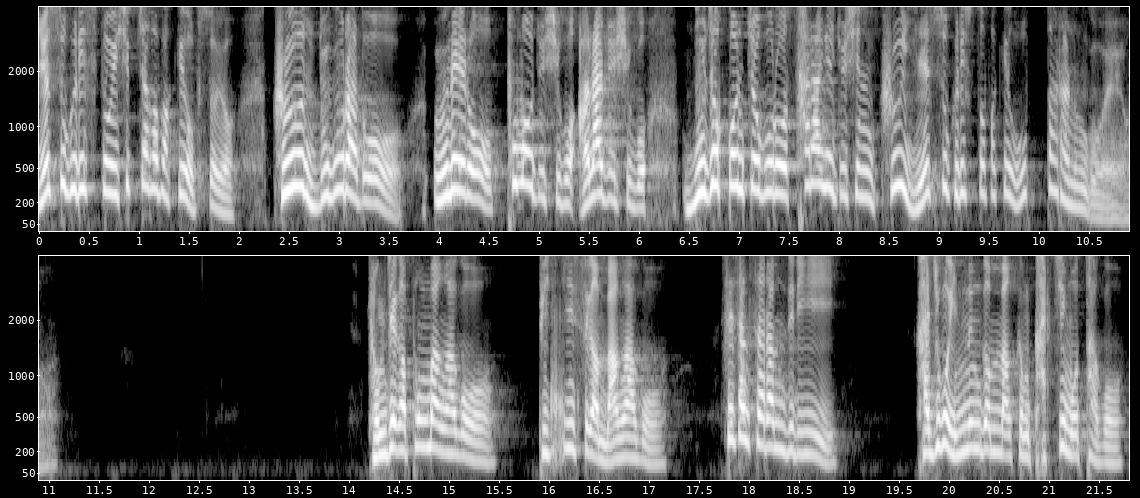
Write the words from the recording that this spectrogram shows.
예수 그리스도의 십자가밖에 없어요. 그 누구라도 은혜로 품어주시고 안아주시고 무조건적으로 사랑해 주시는 그 예수 그리스도밖에 없다라는 거예요. 경제가 폭망하고 비즈니스가 망하고 세상 사람들이 가지고 있는 것만큼 갖지 못하고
